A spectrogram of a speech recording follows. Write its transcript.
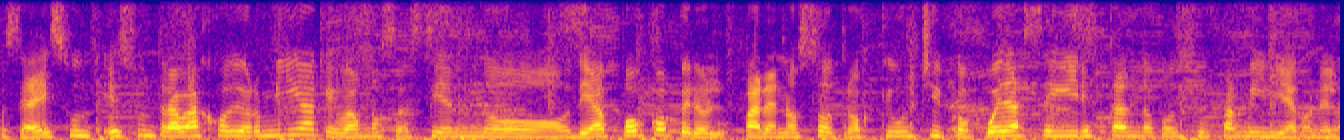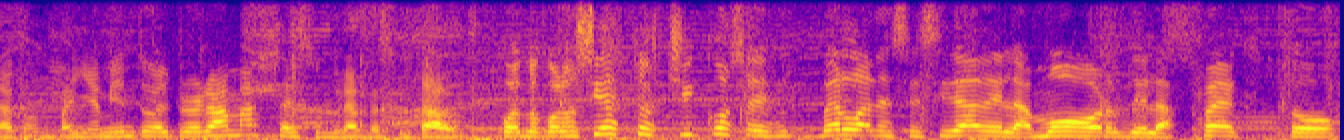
O sea, es un, es un trabajo de hormiga que vamos haciendo de a poco, pero para nosotros que un chico pueda seguir estando con su familia, con el acompañamiento del programa, ya es un gran resultado. Cuando conocí a estos chicos es ver la necesidad del amor, del afecto,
